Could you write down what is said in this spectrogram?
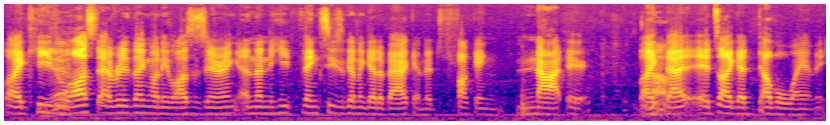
Like he Yeah. lost everything when he lost his hearing, and then he thinks he's gonna get it back, and it's fucking not it. Like No. that, it's like a double whammy.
